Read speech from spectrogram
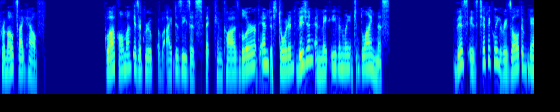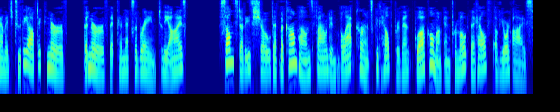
Promotes eye health. Glaucoma is a group of eye diseases that can cause blurred and distorted vision and may even lead to blindness. This is typically the result of damage to the optic nerve, the nerve that connects the brain to the eyes. Some studies show that the compounds found in black currants could help prevent glaucoma and promote the health of your eyes.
